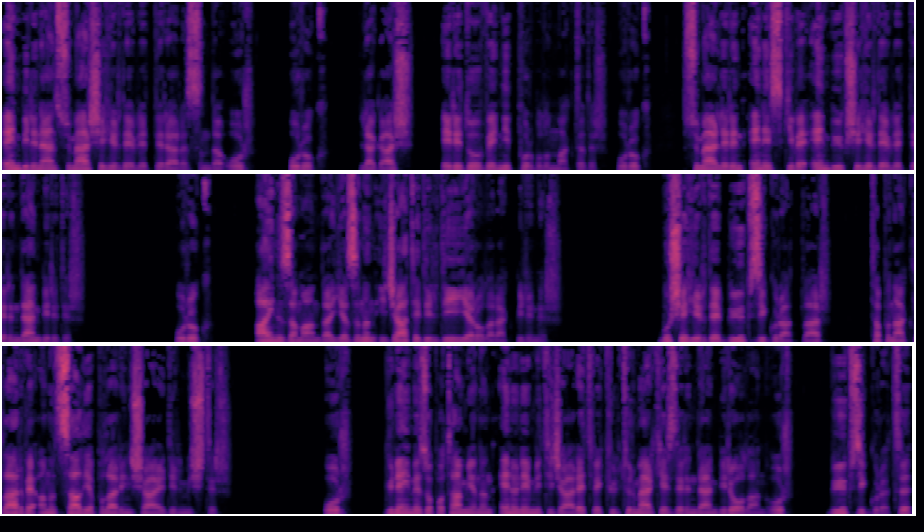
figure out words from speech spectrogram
En bilinen Sümer şehir devletleri arasında Ur, Uruk, Lagash, Eridu ve Nippur bulunmaktadır. Uruk, Sümerlerin en eski ve en büyük şehir devletlerinden biridir. Uruk, aynı zamanda yazının icat edildiği yer olarak bilinir. Bu şehirde büyük ziguratlar, tapınaklar ve anıtsal yapılar inşa edilmiştir. Ur, Güney Mezopotamya'nın en önemli ticaret ve kültür merkezlerinden biri olan Ur, büyük zigguratı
